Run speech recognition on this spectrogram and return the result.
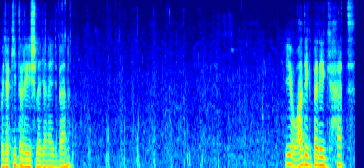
Hogy a kitörés legyen egyben. Jó, addig pedig, hát...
